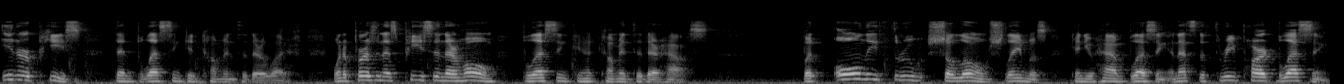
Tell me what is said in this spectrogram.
inner peace, then blessing can come into their life. When a person has peace in their home, blessing can come into their house. But only through shalom, shlemus, can you have blessing. And that's the three part blessing,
